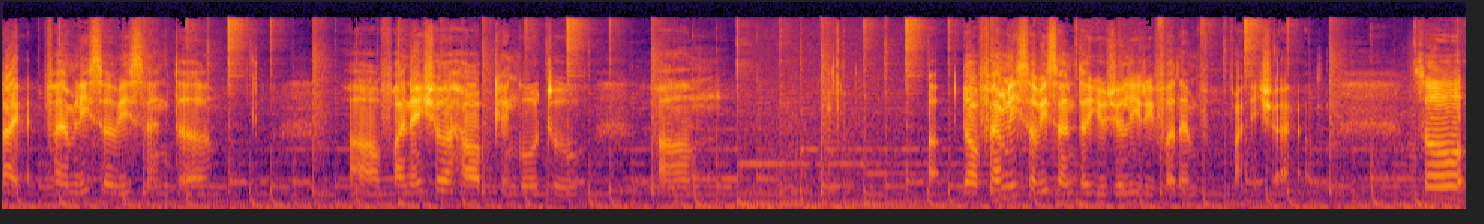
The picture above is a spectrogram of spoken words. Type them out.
like family service center uh, financial help can go to um, uh, the family service center usually refer them for financial help. So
